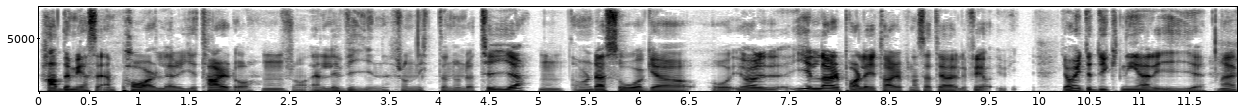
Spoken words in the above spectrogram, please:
hade med sig en Parler-gitarr då, Mm. från, en Levin från 1910. Mm. Och den där såg jag, och jag gillar Parler-gitarrer på något sätt. Jag, för jag, jag har inte dykt ner i Nej.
